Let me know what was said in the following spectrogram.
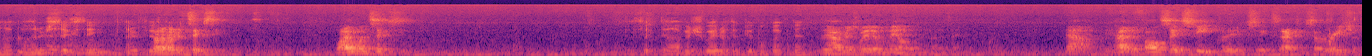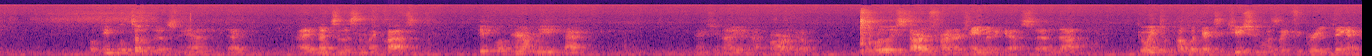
Like 160, 150. About hundred sixty. Why one sixty? It's like the average weight of the people back then. The average weight of a male in that thing. Now, it had to fall six feet for the exact acceleration. Well, people took this, and I, I mentioned this in my class. People apparently back, actually not even that far ago, were really starved for entertainment, I guess, and, uh, going to public execution was like the great thing it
